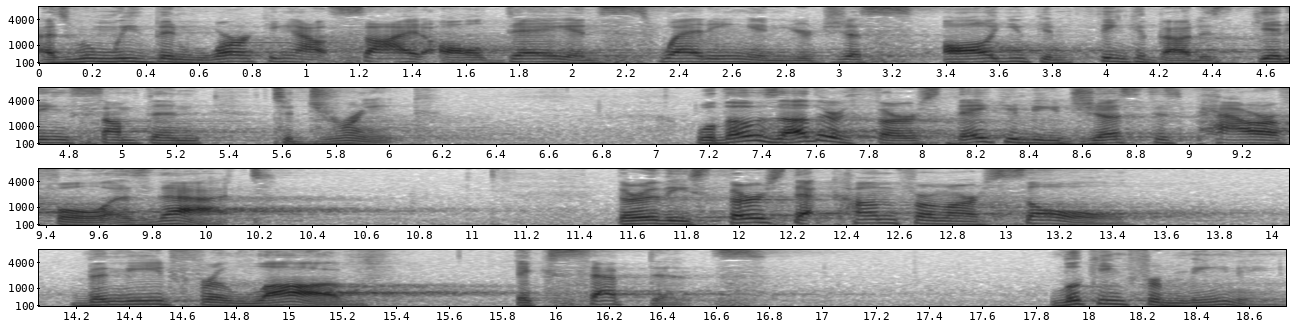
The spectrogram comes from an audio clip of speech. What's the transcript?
as when we've been working outside all day and sweating, and you're just, all you can think about is getting something to drink. Well, those other thirsts, they can be just as powerful as that. There are these thirsts that come from our soul the need for love, acceptance, looking for meaning,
